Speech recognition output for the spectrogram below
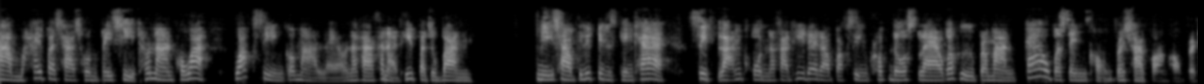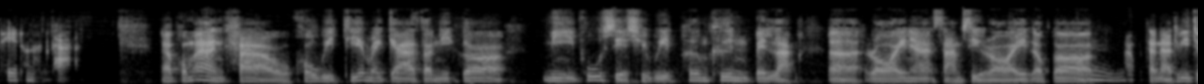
นำให้ประชาชนไปฉีดเท่านั้น เพราะว่าวัคซีนก็มาแล้วนะคะ ขณะที่ปัจจุบันมีชาวฟิลิปปินส์เพียงแค่ 10 ล้านคนนะคะ ที่ได้รับวัคซีนครบโดสแล้วก็คือประมาณ 9%ของประชากรของประเทศเท่านั้นค่ะผมอ่านข่าวโควิดที่อเมริกาตอนนี้ก็มีผู้เสียชีวิตเพิ่มขึ้นเป็นหลักร้อยนะสามสี่ร้อยแล้วก็ประธานาธิบดีโจ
